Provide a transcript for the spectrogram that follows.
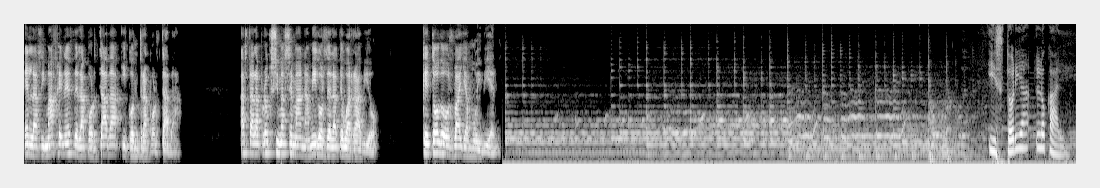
en las imágenes de la portada y contraportada. Hasta la próxima semana, amigos de la Tegua Radio. Que todo os vaya muy bien. Historia local.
